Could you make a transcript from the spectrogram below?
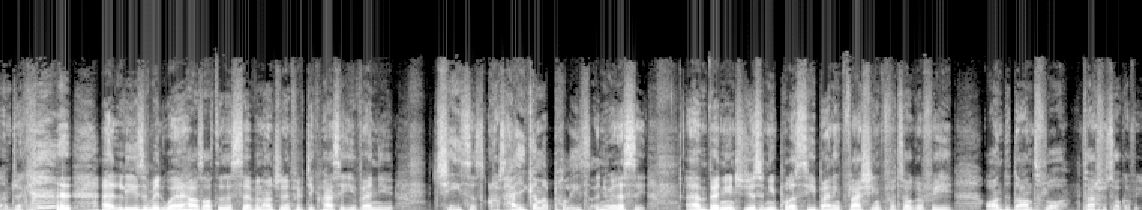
I'm joking. at Leeds Mint Warehouse after the 750 capacity venue. Jesus Christ, how are you gonna police? Anyway, let's see. Um, venue introduced a new policy banning flashing photography on the dance floor. Flash photography.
